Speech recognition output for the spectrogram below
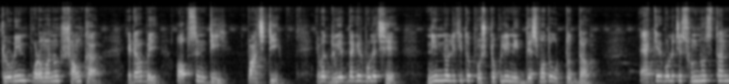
ক্লোরিন পরমাণুর সংখ্যা এটা হবে অপশন ডি, পাঁচটি। এবার দুইয়ের দাগের বলেছে, নিম্নলিখিত প্রশ্নগুলি নির্দেশ মতো উত্তর দাও। একের বলেছে শূন্যস্থান,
